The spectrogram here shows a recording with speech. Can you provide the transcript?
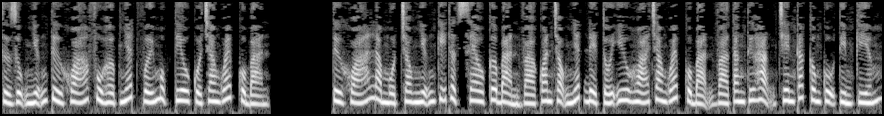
sử dụng những từ khóa phù hợp nhất với mục tiêu của trang web của bạn. Từ khóa là một trong những kỹ thuật SEO cơ bản và quan trọng nhất để tối ưu hóa trang web của bạn và tăng thứ hạng trên các công cụ tìm kiếm.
